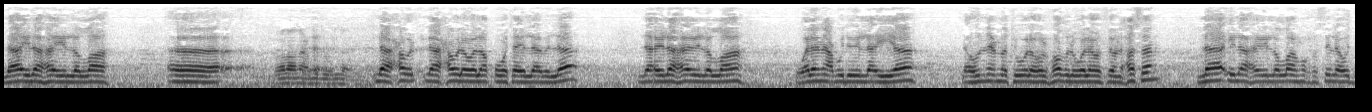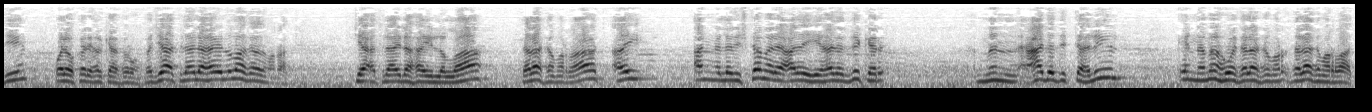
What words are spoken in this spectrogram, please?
لا إله إلا الله آه ولا نعبد إلا لا حول لا حول ولا قوة إلا بالله. لا إله إلا الله ولا نعبد إلا إياه له النعمة وله الفضل وله الثناء الحسن. لا إله إلا الله مخلصين له الدين ولو كره الكافرون. فجاءت لا إله إلا الله ثلاث مرات. جاءت لا إله إلا الله ثلاث مرات أي أن الذي اشتمل عليه هذا الذكر من عدد التهليل إنما هو ثلاث مر... ثلاث مرات.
